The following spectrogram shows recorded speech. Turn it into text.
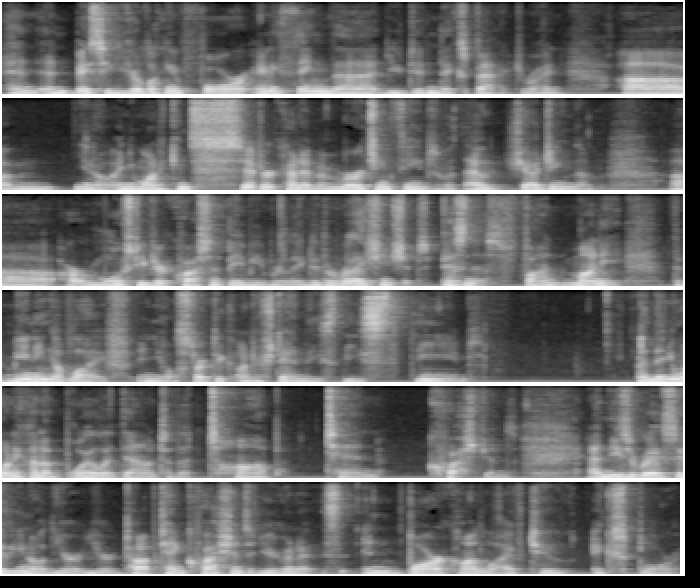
And, and basically, you're looking for anything that you didn't expect, right? Um, you know, and you want to consider kind of emerging themes without judging them. Uh, are most of your questions maybe related to relationships, business, fun, money, the meaning of life, and you'll start to understand these these themes. And then you want to kind of boil it down to the top 10 questions. And these are basically, you know, your, your top 10 questions that you're going to embark on life to explore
